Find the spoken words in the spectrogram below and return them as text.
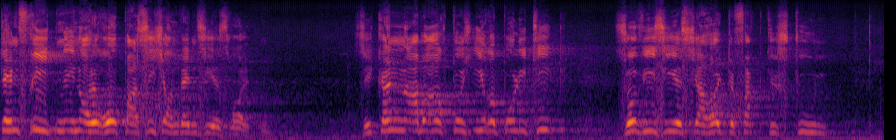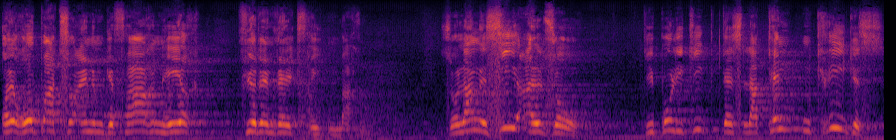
den Frieden in Europa sichern, wenn sie es wollten. Sie können aber auch durch ihre Politik, so wie sie es ja heute faktisch tun, Europa zu einem Gefahrenherd für den Weltfrieden machen. Solange Sie also die Politik des latenten Krieges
